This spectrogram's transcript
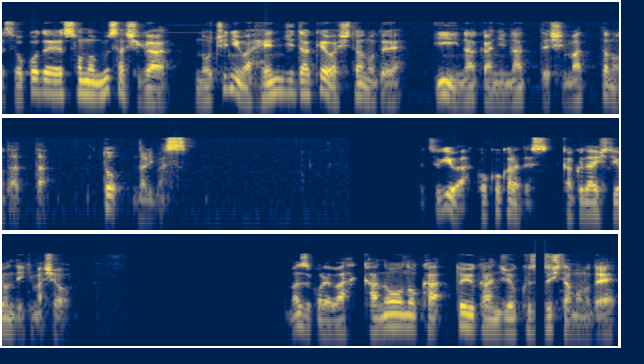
そこでその武蔵が、後には返事だけはしたので、いい仲になってしまったのだった、となります。次はここからです。拡大して読んでいきましょう。まずこれは可能のかという漢字を崩したもので、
